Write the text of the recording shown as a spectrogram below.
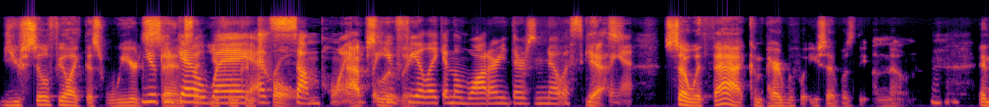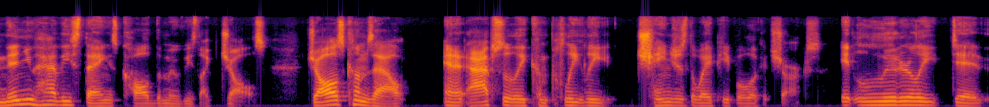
you still feel like this weird You can get away can at some point, absolutely but you feel like in the water, there's no escaping Yes. it. So with that, compared with what you said was the unknown, Mhm. and then you have these things called the movies like Jaws. Jaws comes out and it absolutely completely changes the way people look at sharks. It literally did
